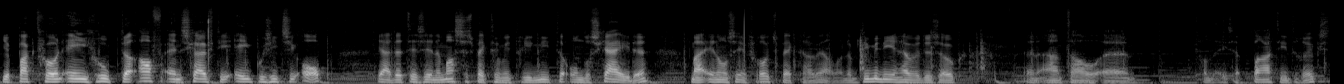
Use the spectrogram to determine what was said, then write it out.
je pakt gewoon één groep eraf en schuift die één positie op. Ja, dat is in de massaspectrometrie niet te onderscheiden, maar in onze infraroodspectra wel. En op die manier hebben we dus ook een aantal uh, van deze partydrugs,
